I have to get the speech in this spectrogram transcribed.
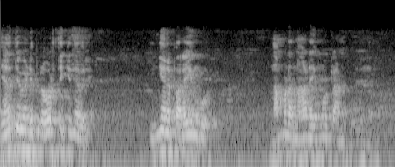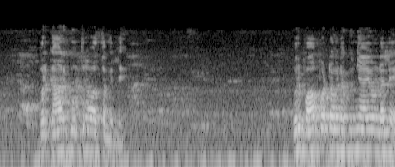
ജനത്തിന് വേണ്ടി പ്രവർത്തിക്കുന്നവർ ഇങ്ങനെ പറയുമ്പോൾ നമ്മുടെ നാട് എങ്ങോട്ടാണ് പോകുന്നത്? ഇവർക്ക് ആർക്കും ഉത്തരവാദിത്തമില്ലേ? ഒരു പാവപ്പെട്ടവന്റെ കുഞ്ഞായതുകൊണ്ടല്ലേ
